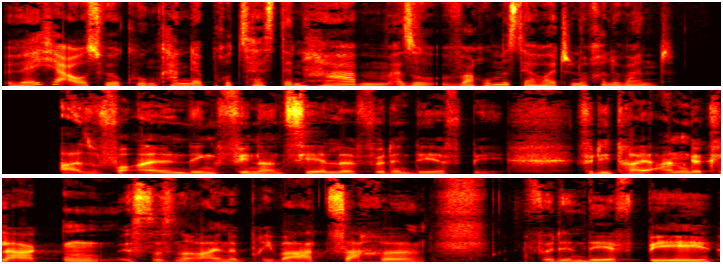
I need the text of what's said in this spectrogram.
Welche Auswirkungen kann der Prozess denn haben? Also warum ist er heute noch relevant? Also vor allen Dingen finanzielle für den DFB. Für die drei Angeklagten ist es eine reine Privatsache. Für den DFB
